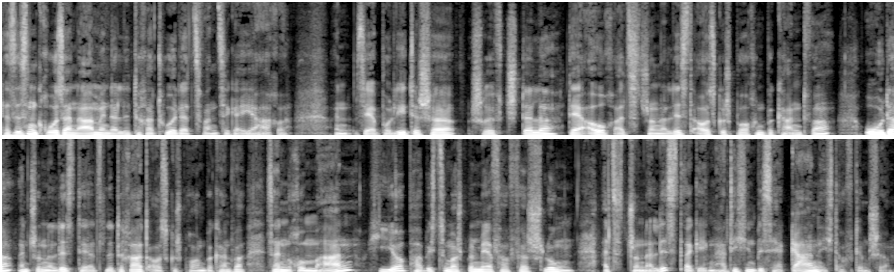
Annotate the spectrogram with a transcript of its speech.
Das ist ein großer Name in der Literatur der 20er Jahre. Ein sehr politischer Schriftsteller, der auch als Journalist ausgesprochen bekannt war oder ein Journalist, der als Literat ausgesprochen bekannt war. Seinen Roman Hiob habe ich zum Beispiel mehrfach verschlungen. Als Journalist dagegen hatte ich ihn bisher gar nicht auf dem Schirm.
